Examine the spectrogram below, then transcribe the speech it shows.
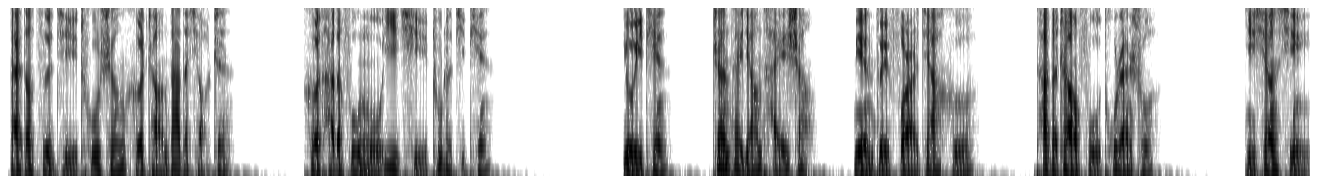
来到自己出生和长大的小镇，和她的父母一起住了几天。有一天，站在阳台上面对伏尔加河，她的丈夫突然说：“你相信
